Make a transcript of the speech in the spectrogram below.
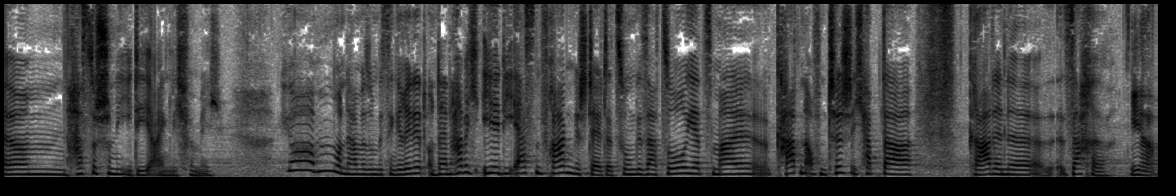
ähm, hast du schon eine Idee eigentlich für mich? Ja, hm, und da haben wir so ein bisschen geredet. Und dann habe ich ihr die ersten Fragen gestellt dazu und gesagt, so, jetzt mal Karten auf den Tisch. Ich habe da gerade eine Sache. Ja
